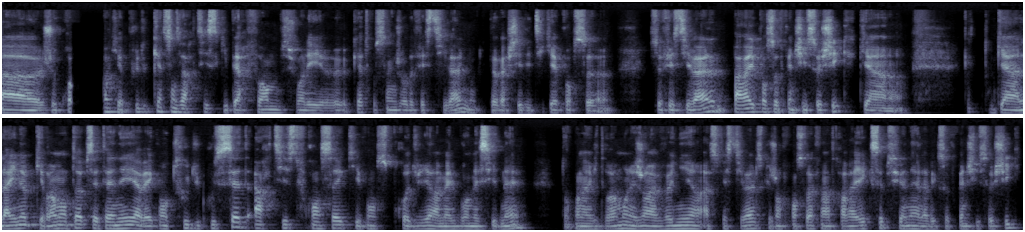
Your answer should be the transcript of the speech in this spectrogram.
Euh, je crois qu'il y a plus de 400 artistes qui performent sur les euh, 4 ou 5 jours de festival, donc ils peuvent acheter des tickets pour ce, festival. Pareil pour ce Frenchy So Chic, qui a un, line-up qui est vraiment top cette année, avec en tout, du coup, 7 artistes français qui vont se produire à Melbourne et Sydney. Donc on invite vraiment les gens à venir à ce festival, parce que Jean-François fait un travail exceptionnel avec ce Frenchy So Chic.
